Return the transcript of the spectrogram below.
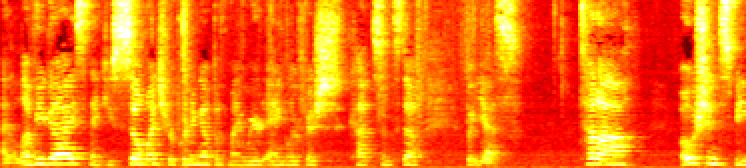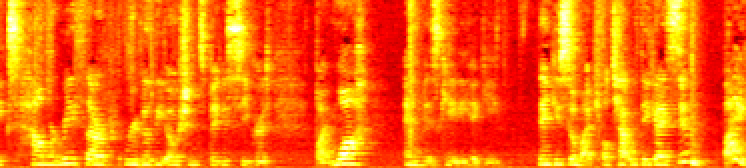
I love you guys. Thank you so much for putting up with my weird anglerfish cuts and stuff. But yes, ta-da! Ocean Speaks, How Marie Tharp Revealed the Ocean's Biggest Secret by moi and Ms. Katie Hickey. Thank you so much. I'll chat with you guys soon. Bye.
